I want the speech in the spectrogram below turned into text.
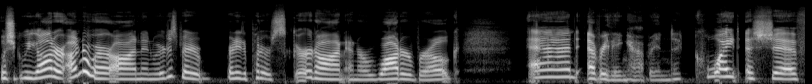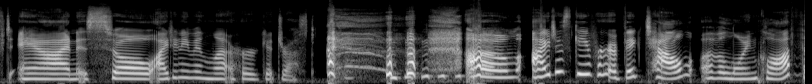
well she, we got her underwear on and we were just ready, to put her skirt on and her water broke and everything happened. Quite a shift. And so I didn't even let her get dressed. um, I just gave her a big towel of a loincloth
